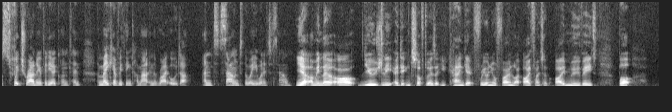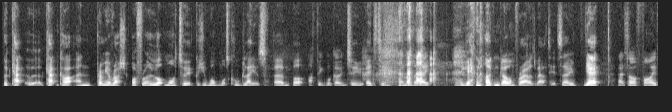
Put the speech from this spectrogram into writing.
switch around your video content, and make everything come out in the right order and sound the way you want it to sound. Yeah, I mean there are usually editing softwares that you can get free on your phone, like iPhones have iMovies, but the Cap uh, CapCut and Premiere Rush offer a lot more to it because you want what's called layers. Um, but I think we'll go into editing another day. Again, I can go on for hours about it. So yeah, that's our five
